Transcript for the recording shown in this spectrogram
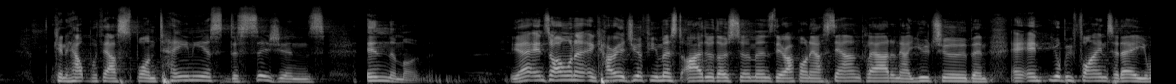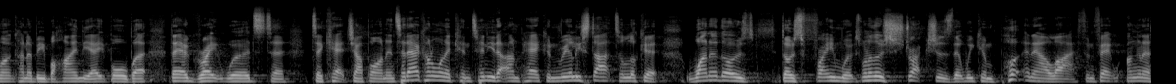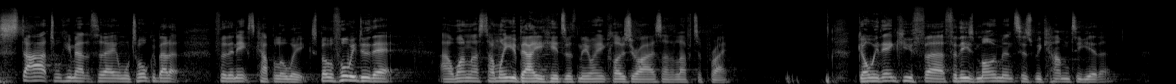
can help with our spontaneous decisions in the moment. Yeah, and so I want to encourage you if you missed either of those sermons, they're up on our SoundCloud and our YouTube, and, and, and, you'll be fine today. You won't kind of be behind the eight ball, but they are great words to, to catch up on. And today I kind of want to continue to unpack and really start to look at one of those, those frameworks, one of those structures that we can put in our life. In fact, I'm going to start talking about it today, and we'll talk about it for the next couple of weeks. But before we do that, uh, one last time, why don't you bow your heads with me? Why don't you close your eyes? I'd love to pray. God, we thank you for, for these moments as we come together.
